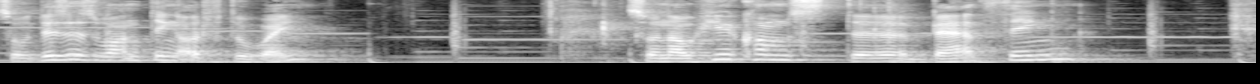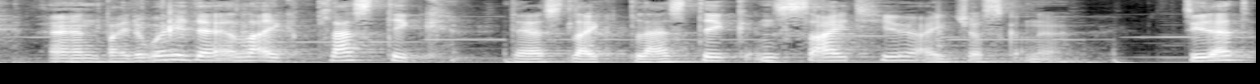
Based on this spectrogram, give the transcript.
So this is one thing out of the way. So now here comes the bad thing. And by the way, they're like plastic. There's like plastic inside here. I just gonna see that.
